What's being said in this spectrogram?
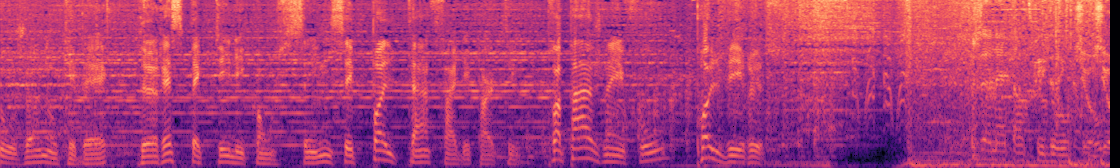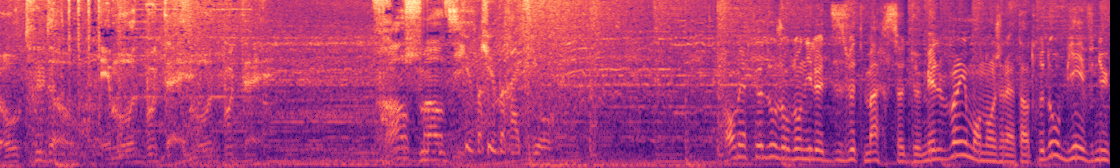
aux jeunes au Québec de respecter les consignes. C'est pas le temps de faire des parties. Propage l'info, pas le virus. Jonathan Trudeau. Joe, Trudeau. Et Maude Boutet. Franchement dit. Cube Radio. Bon mercredi, aujourd'hui, on est le 18 mars 2020. Mon nom est Jonathan Trudeau. Bienvenue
